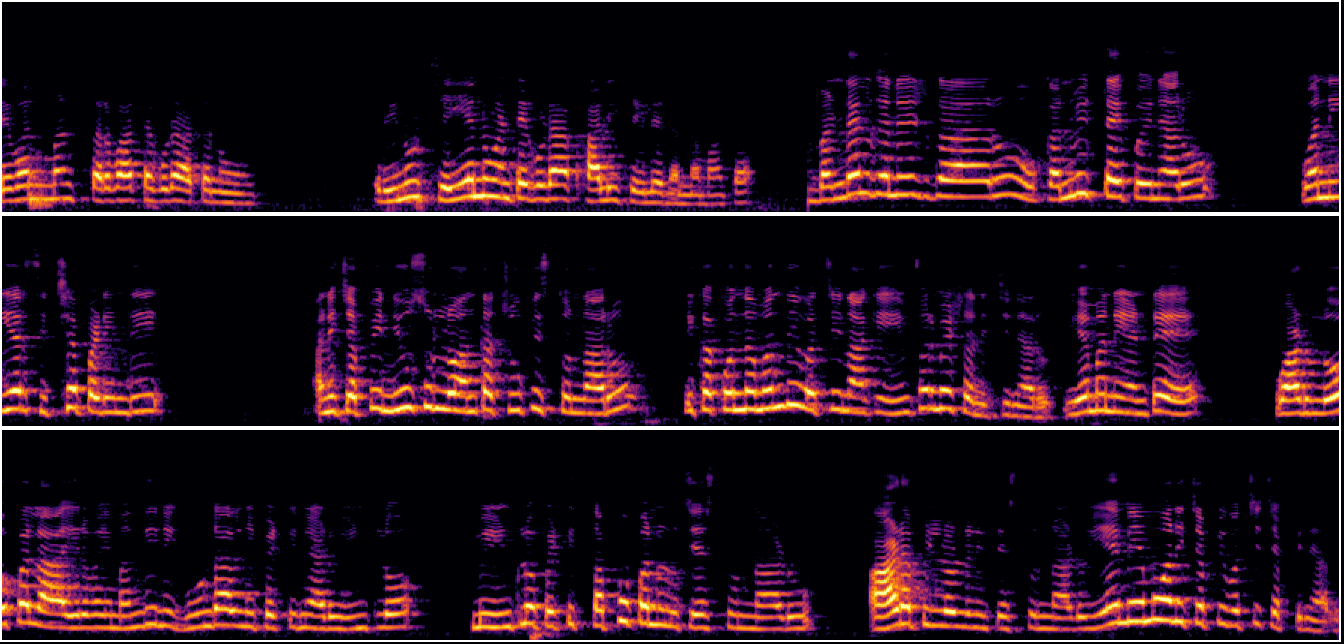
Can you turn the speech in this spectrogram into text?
లెవెన్ మంత్స్ తర్వాత కూడా అతను రినూ చేయను అంటే కూడా ఖాళీ చేయలేదన్నమాట. బండల్ గణేష్ గారు కన్విక్ట్ అయిపోయినారు. వన్ ఇయర్ శిక్ష పడింది అని చెప్పి న్యూసుల్లో అంతా చూపిస్తున్నారు. ఇక కొంతమంది వచ్చి నాకు ఇన్ఫర్మేషన్ ఇచ్చినారు. ఏమని అంటే వాడు లోపల ఇరవై మందిని గూండాలని పెట్టినాడు ఇంట్లో. మీ ఇంట్లో పెట్టి తప్పు పనులు చేస్తున్నాడు. ఆడపిల్లోళ్ళని తెస్తున్నాడు ఏమేమో అని చెప్పి వచ్చి చెప్పినారు.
